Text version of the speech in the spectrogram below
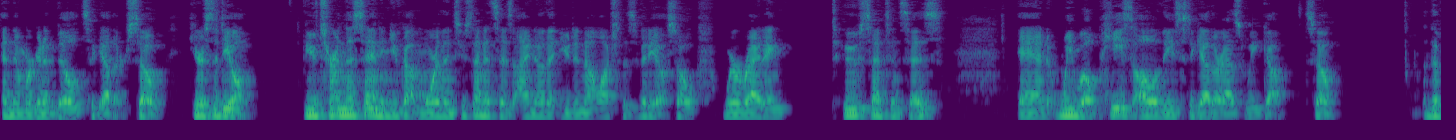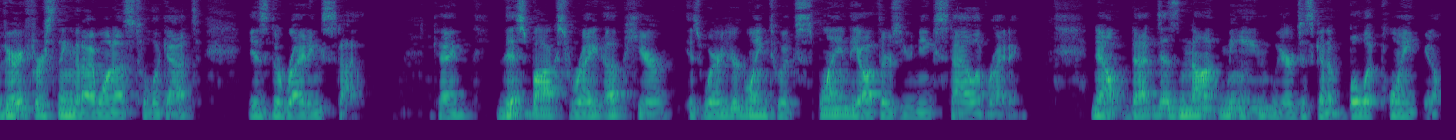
and then we're going to build together. So here's the deal. You turn this in and you've got more than two sentences, I know that you did not watch this video. So we're writing two sentences and we will piece all of these together as we go. So the very first thing that I want us to look at is the writing style. Okay. This box right up here is where you're going to explain the author's unique style of writing. Now, that does not mean we are just going to bullet point, you know,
